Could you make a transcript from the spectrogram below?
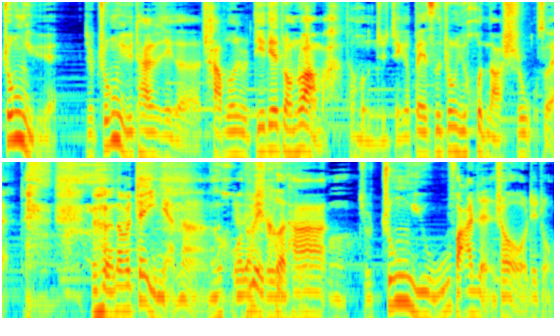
终于就终于他的这个差不多就是跌跌撞撞吧，他混就这个贝斯终于混到十五岁。那么这一年呢，能活到瑞克他嗯。就终于无法忍受这种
